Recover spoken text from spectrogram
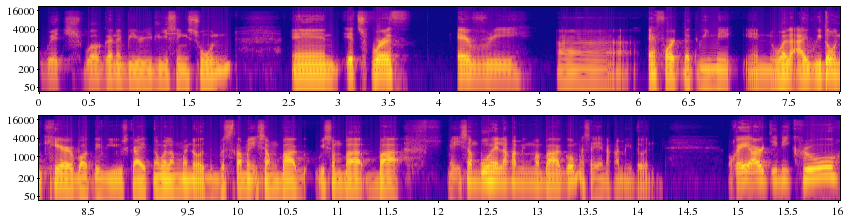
which we're gonna be releasing soon. And it's worth every uh, effort that we make. And well, I, we don't care about the views kahit na walang manood. Basta may isang bago isang ba, ba may isang buhay lang kaming mabago masaya na kami doon okay RTD crew.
